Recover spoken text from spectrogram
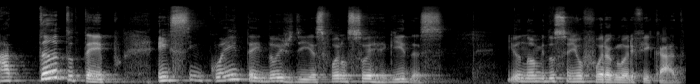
há tanto tempo, em 52 dias foram soerguidas e o nome do Senhor fora glorificado.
